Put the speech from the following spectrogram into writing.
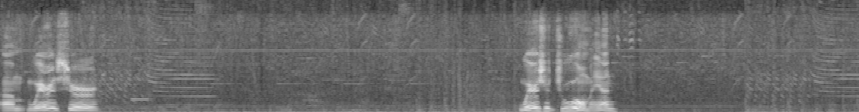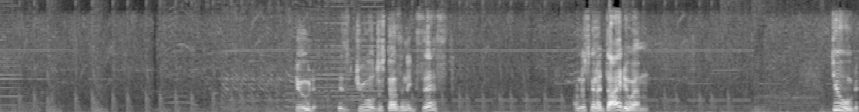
Um, where is your... Where's your jewel, man? Dude, his jewel just doesn't exist. I'm just gonna die to him. Dude.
